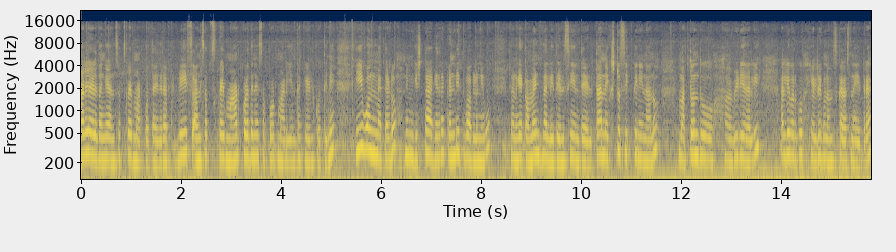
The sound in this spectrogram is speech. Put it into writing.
ಆಗಲೇ ಹೇಳ್ದಂಗೆ ಅನ್ಸಬ್ಸ್ಕ್ರೈಬ್ ಮಾಡ್ಕೋತಾ ಇದ್ದೀರಾ? ಪ್ಲೀಸ್ ಅನ್ಸಬ್ಸ್ಕ್ರೈಬ್ ಮಾಡ್ಕೊಳ್ದೇ ಸಪೋರ್ಟ್ ಮಾಡಿ ಅಂತ ಕೇಳ್ಕೊತೀನಿ. ಈ ಒಂದು ಮೆಥಡು ನಿಮ್ಗೆ ಇಷ್ಟ ಆಗಿದರೆ ಖಂಡಿತವಾಗ್ಲೂ ನೀವು ನನಗೆ ಕಮೆಂಟ್ನಲ್ಲಿ ತಿಳಿಸಿ ಅಂತ ಹೇಳ್ತಾ ನೆಕ್ಸ್ಟು ಸಿಗ್ತೀನಿ ನಾನು ಮತ್ತೊಂದು ವಿಡಿಯೋದಲ್ಲಿ ಅಲ್ಲಿವರೆಗೂ ಎಲ್ರಿಗೂ ನಮಸ್ಕಾರ ಸ್ನೇಹಿತರೆ.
